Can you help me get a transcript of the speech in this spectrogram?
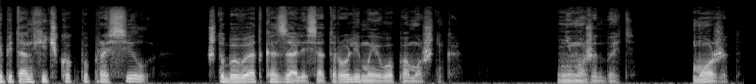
капитан Хичкок попросил, чтобы вы отказались от роли моего помощника». «Не может быть». «Может»,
